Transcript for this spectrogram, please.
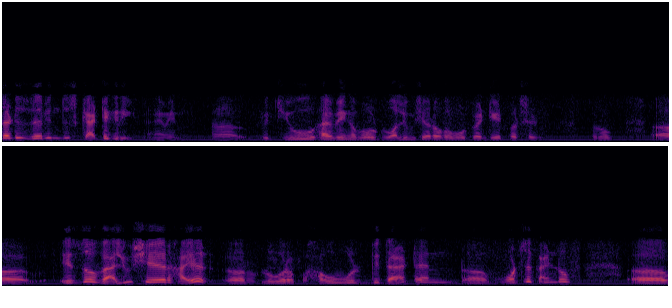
that is there in this category? I mean, uh, with you having about volume share of about 28%, you know, uh, is the value share higher or lower? How would be that? And uh, what's the kind of uh,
